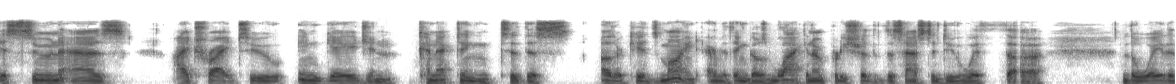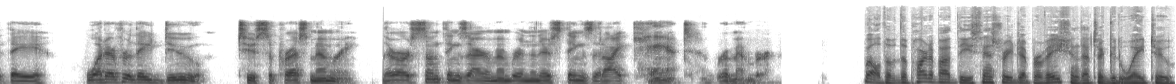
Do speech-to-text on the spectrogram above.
as soon as I tried to engage in connecting to this other kid's mind, everything goes black. And I'm pretty sure that this has to do with uh, the way that they, whatever they do to suppress memory. There are some things I remember, and then there's things that I can't remember. Well, the, the part about the sensory deprivation, that's a good way to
